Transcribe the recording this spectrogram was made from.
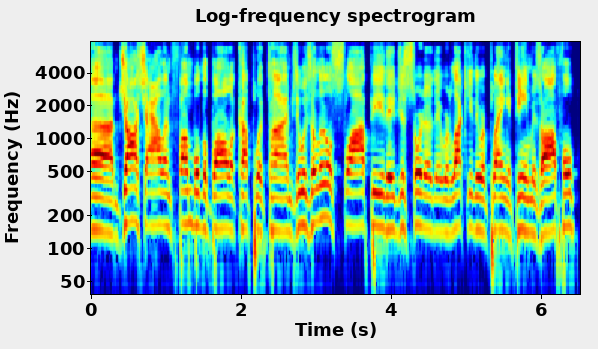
Um, Josh Allen fumbled the ball a couple of times. It was a little sloppy. They just sort of they were lucky they were playing a team as awful.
